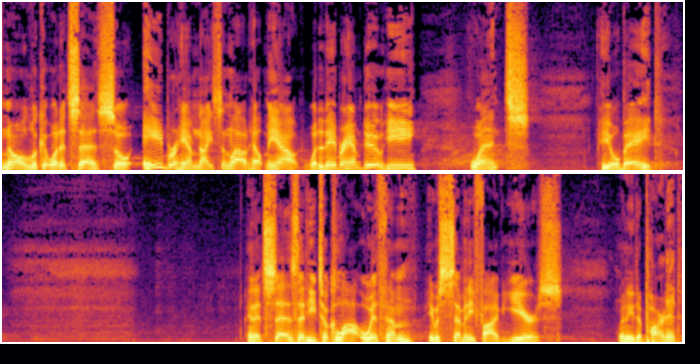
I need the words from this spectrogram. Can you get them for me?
No, look at what it says. So Abraham, nice and loud, help me out. What did Abraham do? He went. He obeyed. And it says that he took Lot with him. He was 75 years when he departed.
